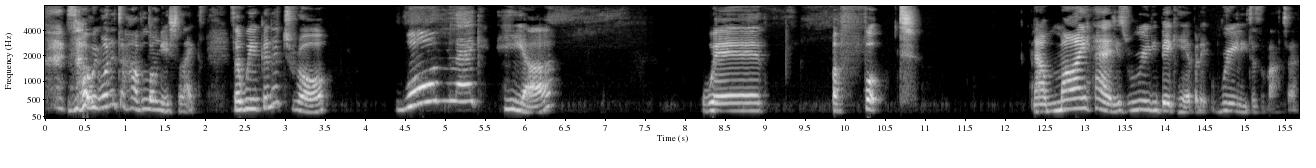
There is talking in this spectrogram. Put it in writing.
So we want it to have longish legs. So we're going to draw one leg here with a foot. Now my head is really big here, but it really doesn't matter.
